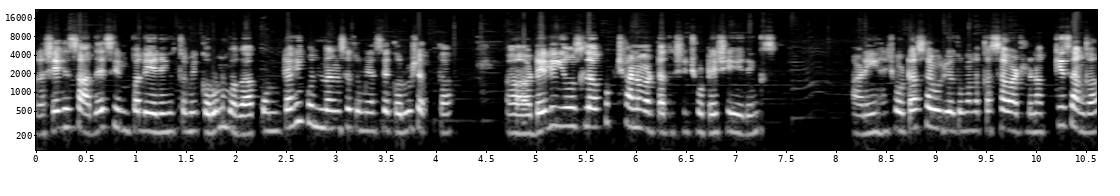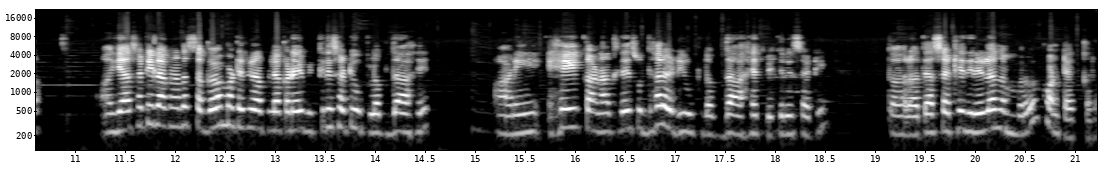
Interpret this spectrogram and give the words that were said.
तर असे हे साधे सिंपल इयरिंग तुम्ही करून बघा. कोणत्याही कुंदनचे तुम्ही असे करू शकता. डेली यूजला खूप छान वाटतात असे छोटेसे इयरिंग्स आणि हा छोटासा व्हिडिओ तुम्हाला कसा वाटला नक्की सांगा. यासाठी लागणारं सगळं मटेरियल आपल्याकडे विक्रीसाठी उपलब्ध आहे. आणि हे कानातले सुद्धा रेडी उपलब्ध आहेत विक्रीसाठी. तर त्यासाठी दिलेल्या नंबरवर कॉन्टॅक्ट करा.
